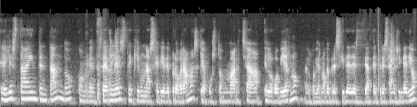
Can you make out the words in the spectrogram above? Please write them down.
él está intentando convencerles de que una serie de programas que ha puesto en marcha el gobierno, el gobierno que preside desde hace tres años y medio,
